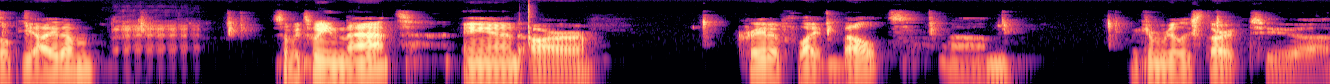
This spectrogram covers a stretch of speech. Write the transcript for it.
OP item. So between that and our creative flight belt, um, we can really start to uh,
